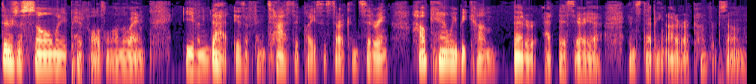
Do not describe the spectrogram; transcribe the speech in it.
there's just so many pitfalls along the way. Even that is a fantastic place to start considering how can we become better at this area in stepping out of our comfort zone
